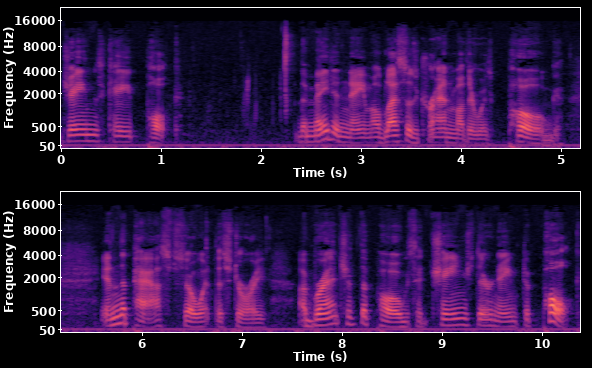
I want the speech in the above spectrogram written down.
James K. Polk. The maiden name of Les's grandmother was Pogue. In the past, so went the story, a branch of the Pogues had changed their name to Polk.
